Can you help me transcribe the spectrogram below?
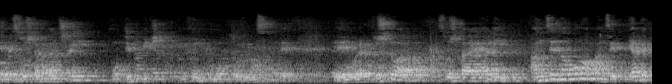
えーそうした形に持っていくべそうしたやはり安全なものは安全、やはり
